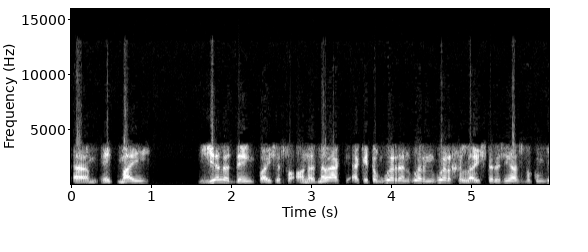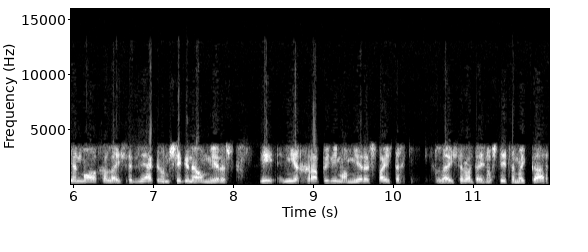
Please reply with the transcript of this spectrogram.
ehm um, het my hele denkwyse verander. Nou ek ek het hom oor en oor en oor geluister. Dis nie asof ek hom eenmaal geluister het nie. Ek het hom seker nou al meer as nie nie 'n grappie nie, maar meer as 50 keer geluister want hy's nog steeds in my kar.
